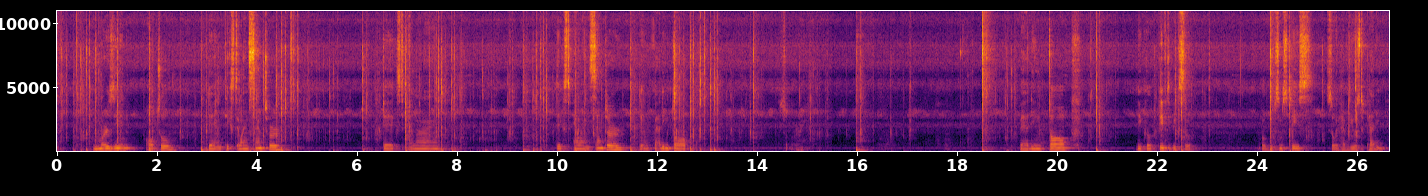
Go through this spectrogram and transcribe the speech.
margin auto then text align center text align text align center then padding top. Sorry. Padding top equal to 50 pixel. I'll give some space so we have used padding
